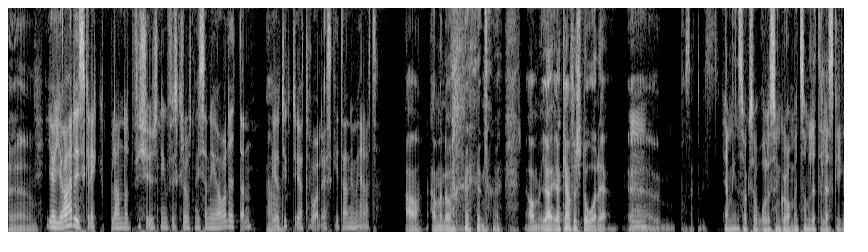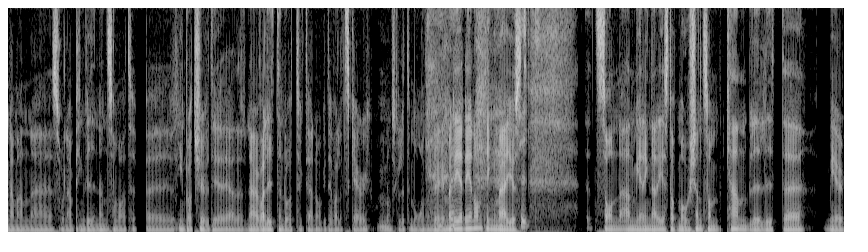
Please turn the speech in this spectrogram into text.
eh, Ja, jag hade skräckblandad förtjusning för Skrotnissen när jag var liten. ja. Jag tyckte ju att det var läskigt animerat. Ja, ja, men då, ja, men jag, jag kan förstå det eh, Mm. på sätt och vis. Jag minns också Wallace and Gromit som lite läskig när man eh, såg den pingvinen som var typ eh, inbrottstjuv. Det- När jag var liten då tyckte jag nog det var lite scary. Mm. De skulle till månen och grejer. Men det, det är någonting med just sån animering när det är stop motion som kan bli lite mer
